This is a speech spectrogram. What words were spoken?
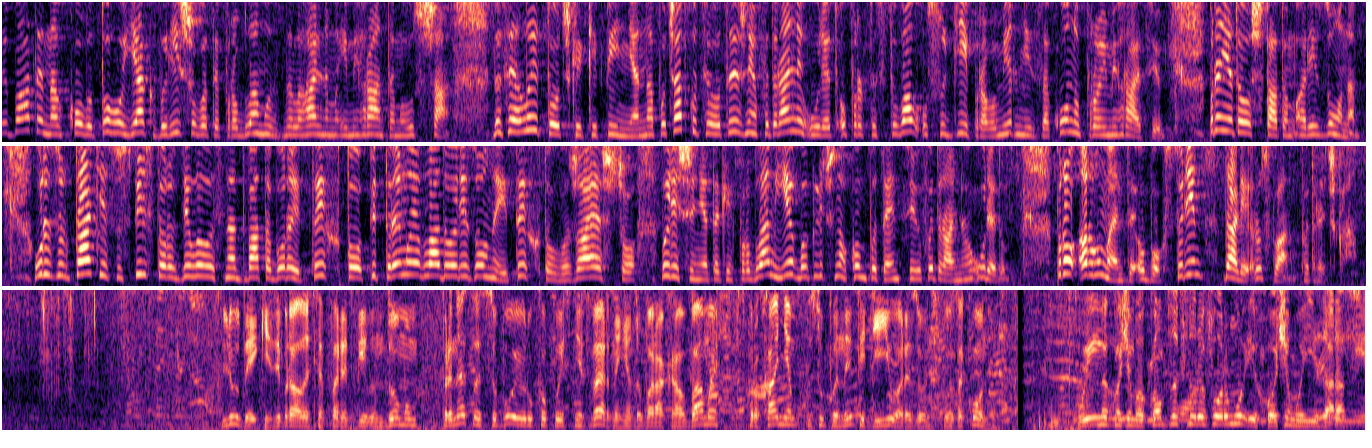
Дебати навколо того, як вирішувати проблему з нелегальними іммігрантами у США, досягли точки кипіння. На початку цього тижня федеральний уряд опротестував у суді правомірність закону про імміграцію, прийнятого штатом Аризона. У результаті суспільство розділилось на два табори: тих, хто підтримує владу Аризони, і тих, хто вважає, що вирішення таких проблем є виключно компетенцією федерального уряду. Про аргументи обох сторін далі Руслан Петричка. Люди, які зібралися перед Білим домом, принесли з собою рукописні звернення до Барака Обами з проханням зупинити дію аризонського закону. Ми хочемо комплексну реформу і хочемо її зараз.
